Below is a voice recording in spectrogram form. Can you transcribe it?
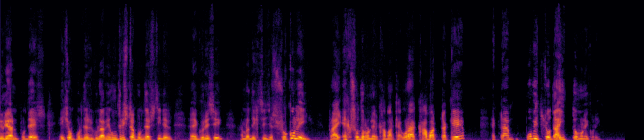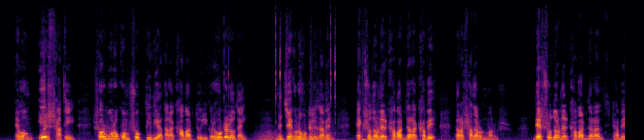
ইউনিয়ন প্রদেশ এইসব প্রদেশগুলো আমি উনত্রিশটা প্রদেশ চীনের ঘুরেছি। আমরা দেখছি যে সকলেই প্রায় একশো ধরনের খাবার খায়। ওরা খাবারটাকে একটা পবিত্র দায়িত্ব মনে করে এবং এর সাথে সর্বরকম শক্তি দিয়া তারা খাবার তৈরি করে। হোটেলও তাই। মানে যে কোনো হোটেলে যাবেন একশো ধরনের খাবার যারা খাবে তারা সাধারণ মানুষ। দেড়শো ধরনের খাবার যারা খাবে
